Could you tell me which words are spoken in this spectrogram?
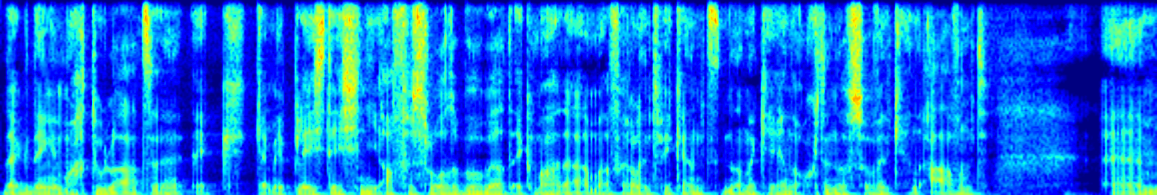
dat ik dingen mag toelaten. Ik, ik heb mijn PlayStation niet afgesloten bijvoorbeeld. Ik mag dat, maar vooral in het weekend. Dan een keer in de ochtend of zo, of een keer in de avond. Um,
